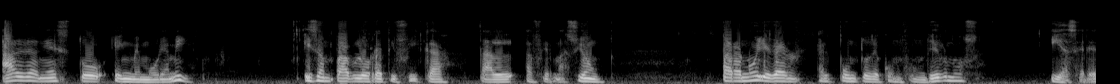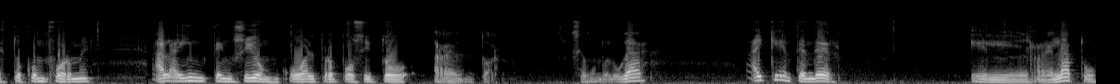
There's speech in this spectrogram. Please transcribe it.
hagan esto en memoria mía. Y San Pablo ratifica tal afirmación para no llegar al punto de confundirnos y hacer esto conforme a la intención o al propósito redentor. En segundo lugar, hay que entender el relato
